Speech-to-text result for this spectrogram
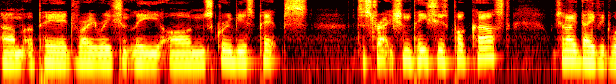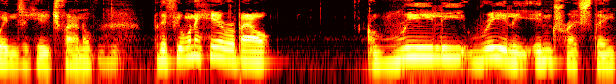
um, appeared very recently on Scroobius Pip's Distraction Pieces podcast, which I know David Wynn's a huge fan of. But if you want to hear about a really, really interesting,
